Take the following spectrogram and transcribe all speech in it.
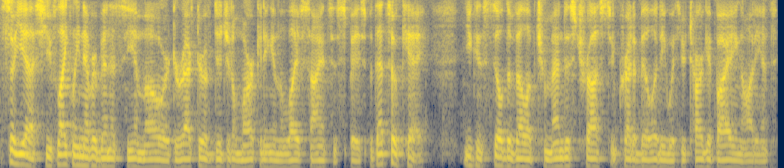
So, yes, you've likely never been a CMO or director of digital marketing in the life sciences space, but that's okay you can still develop tremendous trust and credibility with your target buying audience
